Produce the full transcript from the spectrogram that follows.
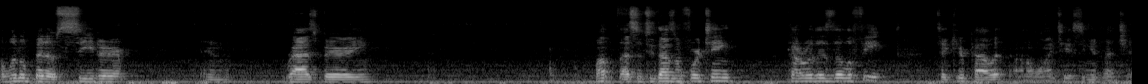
a little bit of cedar and raspberry well, that's the 2014 Carruades de Lafite. Take your palate on a wine tasting adventure.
